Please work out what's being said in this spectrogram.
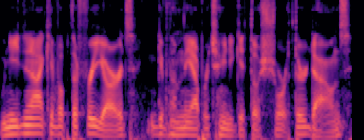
we need to not give up the free yards, give them the opportunity to get those short third downs,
